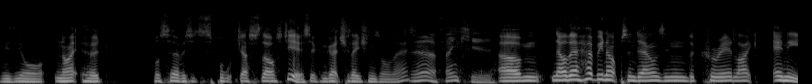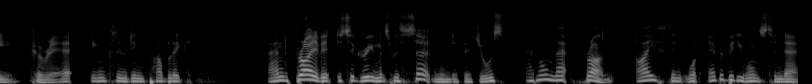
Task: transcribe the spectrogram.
with your knighthood for services to sport just last year. So congratulations on that. Yeah, thank you. Um, now there have been ups and downs in the career, like any career, including public and private disagreements with certain individuals. And on that front, I think what everybody wants to know.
